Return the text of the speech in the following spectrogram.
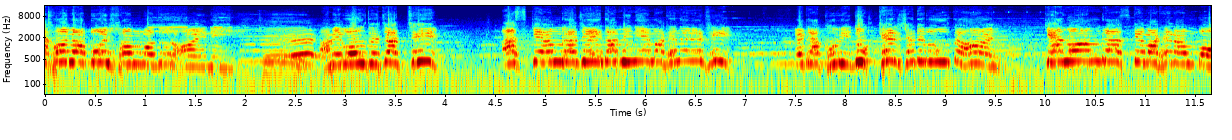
এখনও বৈষম্য দূর হয়নি। আমি বলতে চাচ্ছি, আজকে আমরা যেই দাবি নিয়ে মাঠে নেমেছি, এটা খুবই দুঃখের সাথে বলতে হয়, কেন আমরা আজকে মাঠে নামবো?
